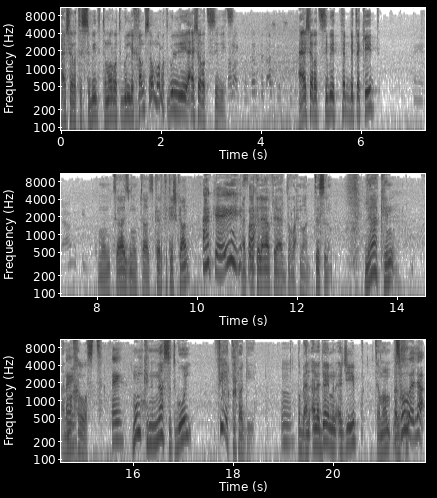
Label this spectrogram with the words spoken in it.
عشرة ال spade أنت مرة تقول لي خمسة ومرة تقول لي عشرة ال spade خلاص ثبت عشرة spade. عشرة ال spade ثبت أكيد؟ ممتاز ممتاز. كرتك إيش كان؟ okay يعطيك العافية يا عبد الرحمن. تسلم. لكن أنا ما أي. خلصت. اي ممكن الناس تقول في اتفاقية. مم. طبعا أنا دائما أجيب تمام؟ بس الخ- هو لا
